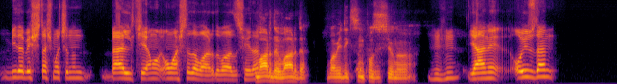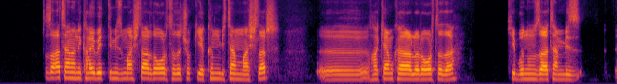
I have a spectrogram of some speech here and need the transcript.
Bir de Beşiktaş maçının belki ama o maçta da vardı bazı şeyler. Vardı vardı. Bobby Dixon pozisyonu. Hı hı. Yani o yüzden zaten hani kaybettiğimiz maçlarda ortada çok yakın biten maçlar. Ee, hakem kararları ortada. Ki bunun zaten biz e,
